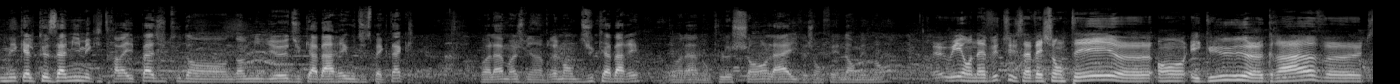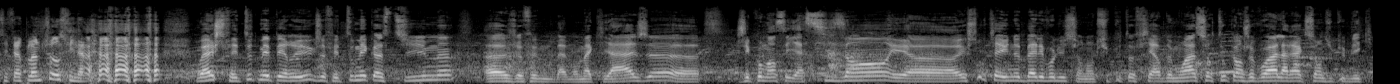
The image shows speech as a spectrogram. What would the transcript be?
mes quelques amis, mais qui travaillent pas du tout dans, dans le milieu du cabaret ou du spectacle. Voilà, moi je viens vraiment du cabaret. Voilà, donc le chant, live, j'en fais énormément. Euh, Oui, on a vu que tu savais chanter euh, en aigu, euh, grave, euh, tu sais faire plein de choses finalement. Ouais, je fais toutes mes perruques, je fais tous mes costumes, euh, je fais bah, mon maquillage. euh, j'ai commencé il y a six ans et, euh, et je trouve qu'il y a une belle évolution. Donc je suis plutôt fier de moi, surtout quand je vois la réaction du public.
